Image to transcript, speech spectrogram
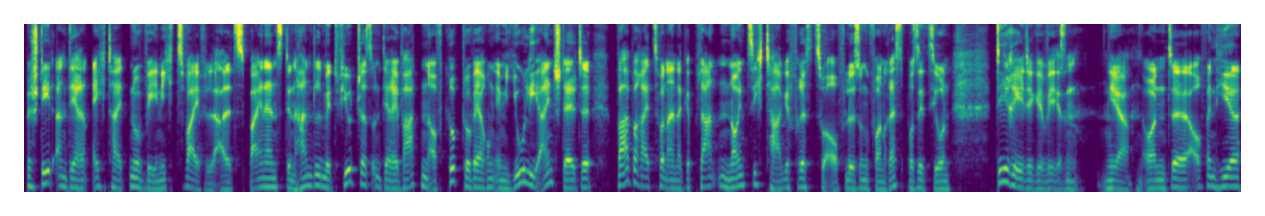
besteht an deren Echtheit nur nur wenig Zweifel. Als Binance den Handel mit Futures und Derivaten auf Kryptowährung im Juli einstellte, war bereits von einer geplanten 90-Tage-Frist zur Auflösung von Restpositionen die Rede gewesen. Ja, und äh, auch wenn hier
